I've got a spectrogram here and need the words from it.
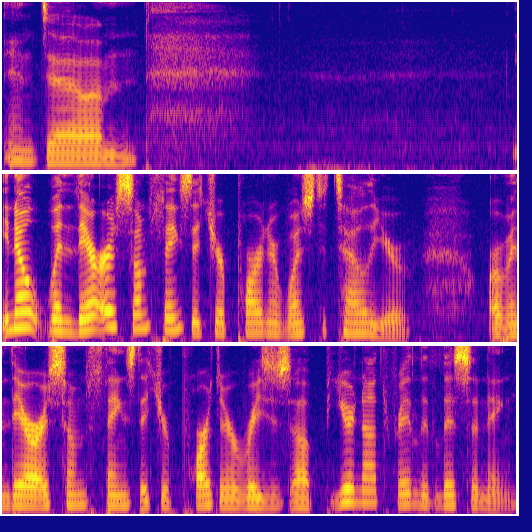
And, um, you know, when there are some things that your partner wants to tell you, or when there are some things that your partner raises up, you're not really listening,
